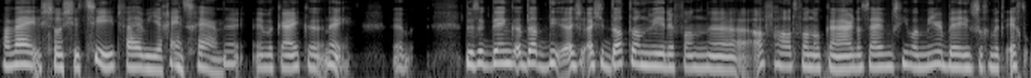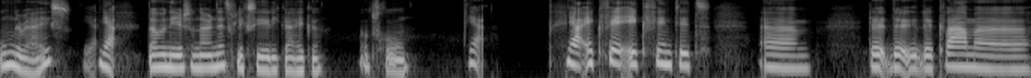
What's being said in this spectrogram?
Maar wij, zoals je het ziet, wij hebben hier geen scherm. Nee, en we kijken, nee. We hebben- Dus ik denk dat die, als, je, als je dat dan weer ervan eh, afhaalt van elkaar, dan zijn we misschien wel meer bezig met echt onderwijs. Ja. Ja. Dan wanneer ze naar een Netflix-serie kijken op school. Ja, ik vind, ik vind dit. ehm, de, de, er kwamen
